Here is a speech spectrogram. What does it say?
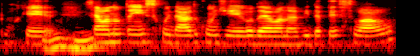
Porque uhum. se ela não tem esse cuidado com o dinheiro dela na vida pessoal,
